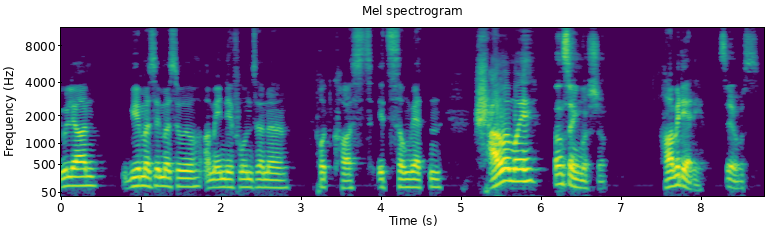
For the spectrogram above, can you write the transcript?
Julian, wie wir es immer so am Ende von unserem Podcast jetzt sagen werden, schauen wir mal, Dann sehen wir es schon. habe Ehre. Servus.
